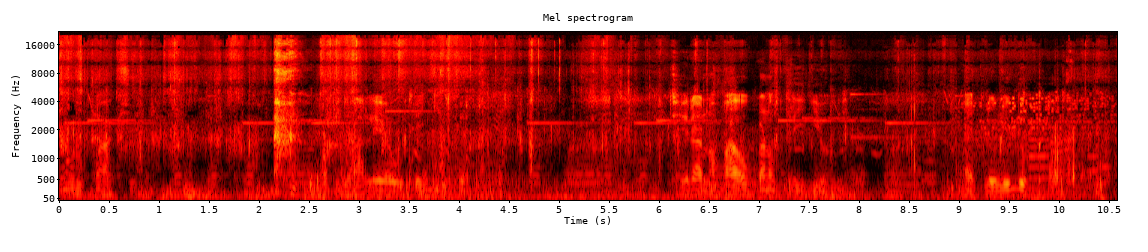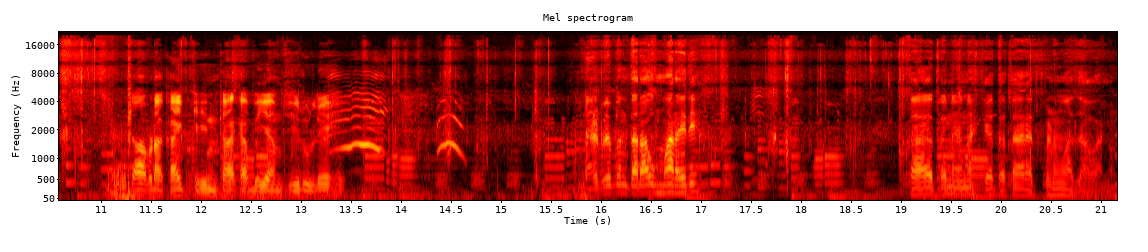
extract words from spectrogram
મોડું પાક છે જ્યાં લઈ આવું થઈ ગયું છે જીરાનો ભાવ પણ ઉતરી ગયો એટલું લીધું તો આપણા કાકી કાકા બે આમ જીરું લે તારે પણ તારા આવું મારે રે. તારે તને ના કહેતા, તારે ભણવા જવાનું.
